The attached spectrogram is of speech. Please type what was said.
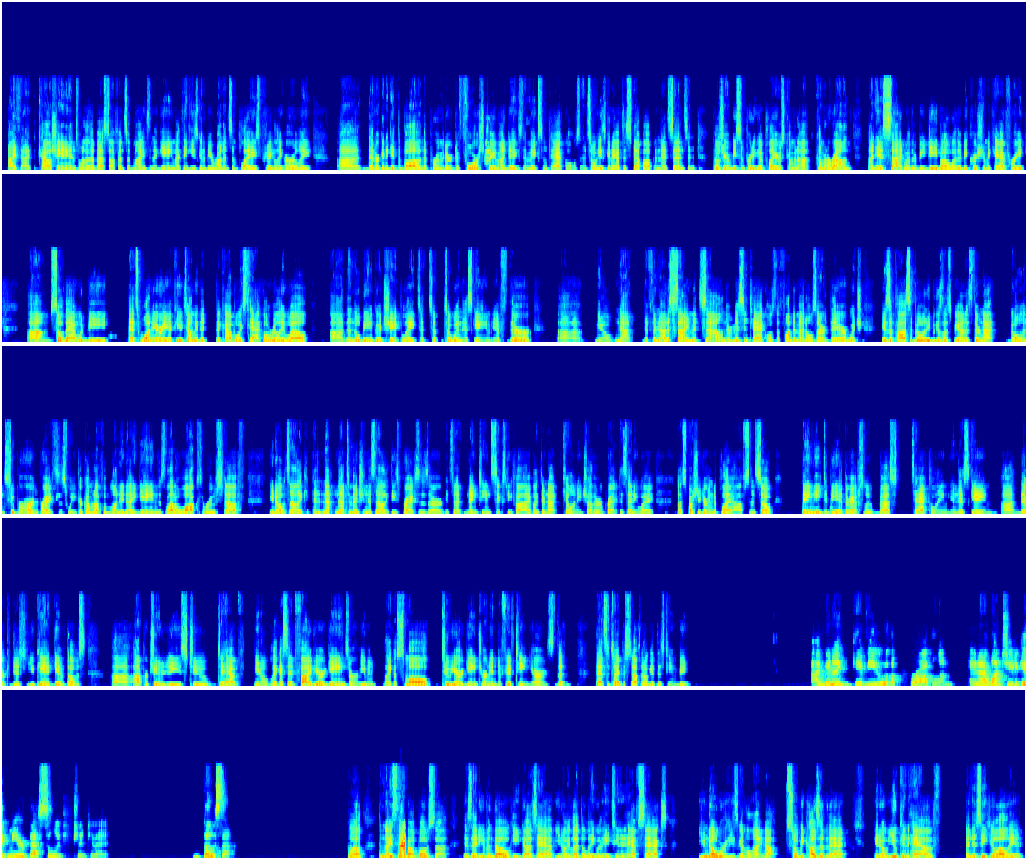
I, I Kyle Shanahan's one of the best offensive minds in the game. I think he's going to be running some plays, particularly early, uh, that are going to get the ball in the perimeter to force Trevon Diggs to make some tackles. And so he's going to have to step up in that sense. And those are going to be some pretty good players coming out coming around on his side, whether it be Deebo, whether it be Christian McCaffrey. Um, so that would be that's one area. If you tell me that the Cowboys tackle really well, uh, then they'll be in good shape late to, to, to win this game. If they're uh, you know, not if they're not assignment sound, they're missing tackles, the fundamentals aren't there, which is a possibility because let's be honest, they're not going super hard in practice this week. They're coming off a Monday night game. There's a lot of walkthrough stuff. You know, it's not like, and not, not to mention, it's not like these practices are, it's not 1965. Like they're not killing each other in practice anyway, especially during the playoffs. And so they need to be at their absolute best tackling in this game. Uh, they're just you can't give those uh, opportunities to to have you know like I said five yard gains or even like a small two yard gain turn into 15 yards. That that's the type of stuff that'll get this team beat. I'm gonna give you a problem, and I want you to give me your best solution to it. Bosa. Well, the nice thing about Bosa is that even though he does have, you know, he led the league with 18 and a half sacks, you know where he's going to line up. So because of that, you know, you can have an Ezekiel Elliott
